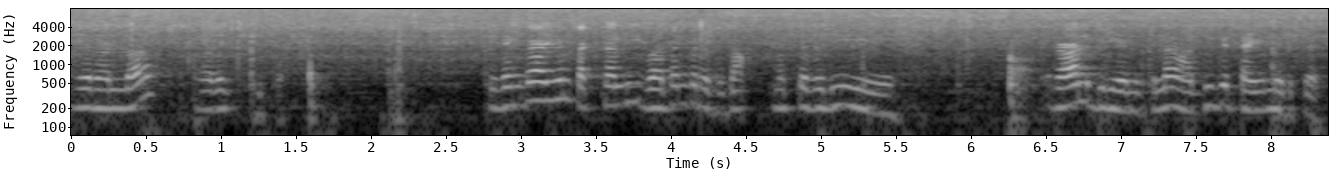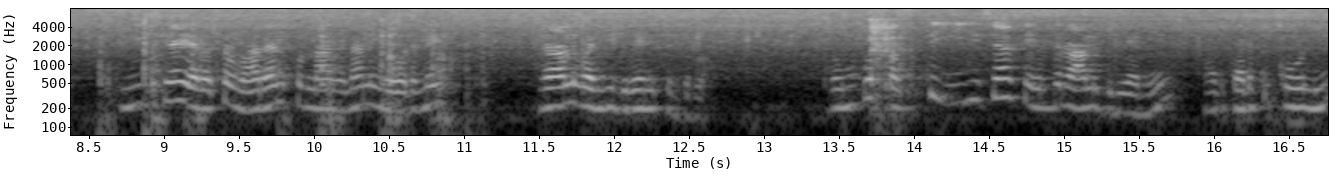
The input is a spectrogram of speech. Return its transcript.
இதை நல்லா வதக்கிப்போம் வெங்காயம் தக்காளி வதங்கிறது தான் மற்றபடி இறால் பிரியாணிக்கெல்லாம் அதிக டைம் எடுக்காது. ஈஸியாக யாராச்சும் வரேன்னு சொன்னாங்கன்னா நீங்கள் உடனே இறால் வாங்கி பிரியாணி செஞ்சிடலாம். ரொம்ப ஃபஸ்ட்டு ஈஸியாக செய்கிறது இறால் பிரியாணி. அதுக்கடுத்து கோழி.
